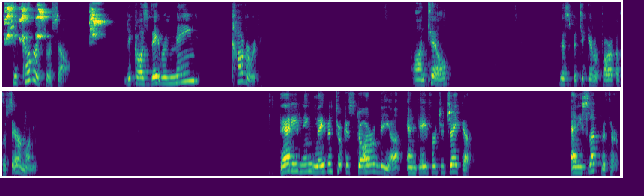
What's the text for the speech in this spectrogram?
She covers herself because they remained covered until this particular part of the ceremony. That evening, Laban took his daughter Leah and gave her to Jacob, and he slept with her.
